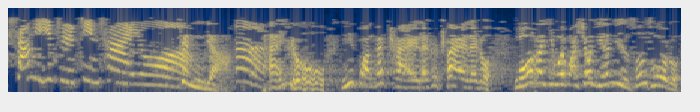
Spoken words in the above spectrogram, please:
赏你一只金钗哟。真的？嗯。哎呦，你光看拆来着，拆来着，我还以为把小姐命算错了，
